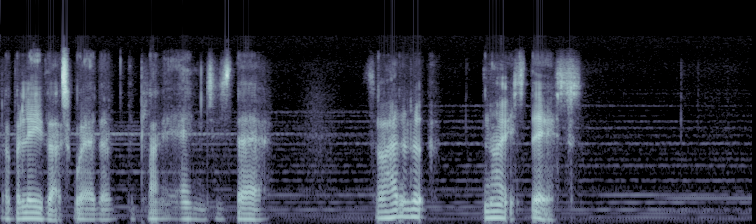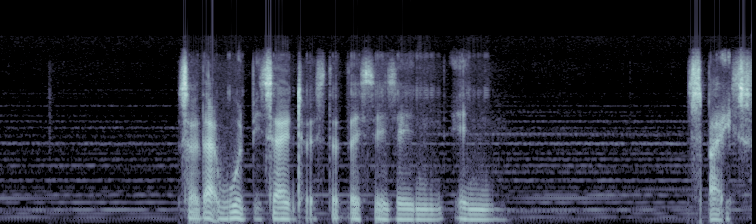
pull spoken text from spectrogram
So I believe that's where the, the planet ends is there. So I had a look, notice this. So that would be saying to us that this is in in space.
